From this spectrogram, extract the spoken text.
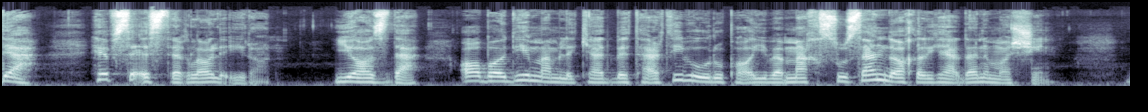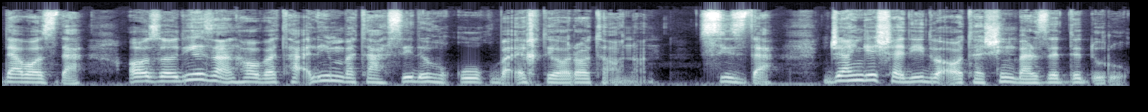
ده حفظ استقلال ایران. یازده آبادی مملکت به ترتیب اروپایی و مخصوصا داخل کردن ماشین. دوازده آزادی زنها و تعلیم و تحصیل حقوق و اختیارات آنان. سیزده جنگ شدید و آتشین بر ضد دروغ.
